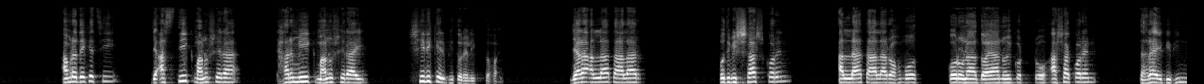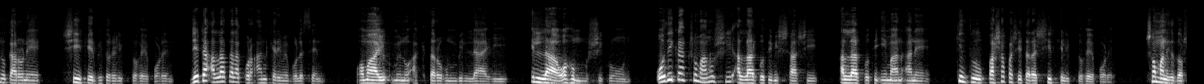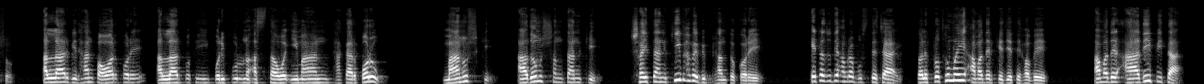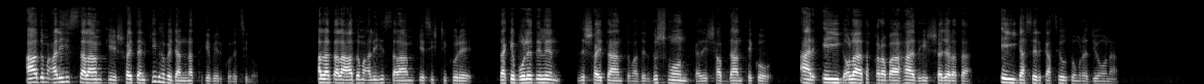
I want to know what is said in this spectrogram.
আমরা দেখেছি যে আস্তিক মানুষেরা, ধার্মিক মানুষেরাই শিরিকের ভিতরে লিপ্ত হয়। যারা আল্লাহ তালার প্রতি বিশ্বাস করেন, আল্লাহ তালা রহমত, করুণা, দয়া, নৈকট্য আশা করেন, তারাই বিভিন্ন কারণে শিরকের ভিতরে লিপ্ত হয়ে পড়েন। যেটা আল্লাহ তালা কোরআন কারিমে বলেছেন ওমায়ুমিনু আখতার বিল্লাহি ইল্লা অধিকাংশ মানুষই আল্লাহর প্রতি বিশ্বাসী, আল্লাহর প্রতি ইমান আনে, কিন্তু পাশাপাশি তারা শিরকে লিপ্ত হয়ে পড়ে। সম্মানিত দর্শক, আল্লাহর বিধান পাওয়ার পরে আল্লাহর প্রতি পরিপূর্ণ আস্থা ও ইমান থাকার পরও মানুষকে, আদম সন্তানকে শয়তান কীভাবে বিভ্রান্ত করে, এটা যদি আমরা বুঝতে চাই, তাহলে প্রথমেই আমাদেরকে যেতে হবে, আমাদের আদি পিতা আদম আলী সালামকে শয়তান কীভাবে জান্নাত থেকে বের করেছিল? আল্লাহ তালা আদম আলী সালামকে সৃষ্টি করে তাকে বলে দিলেন যে, শয়তান, তোমাদের দুশ্মন কাজে সাবধান থেকো। আর এই গলা তাকরাবা হাদি সাজারাতা এই গাছের কাছেও তোমরা যেও না।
